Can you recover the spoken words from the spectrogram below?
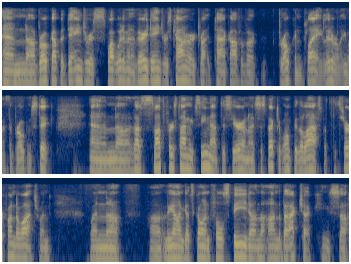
and uh, broke up a dangerous, what would have been a very dangerous counter attack off of a broken play, literally with the broken stick. And uh, that's not the first time we've seen that this year, and I suspect it won't be the last. But it's sure fun to watch when when uh, uh Leon gets going full speed on the on the back check. He's uh,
